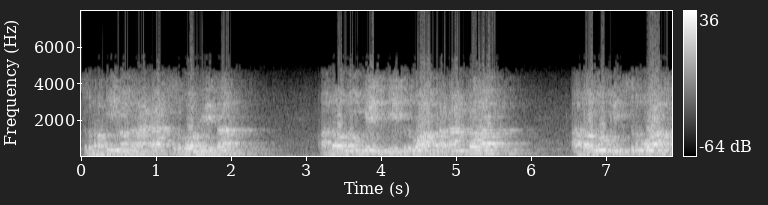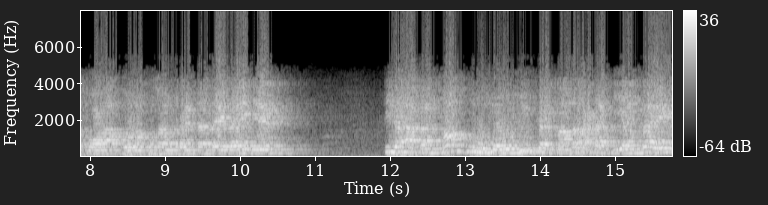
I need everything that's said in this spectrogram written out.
seperti masyarakat sebuah desa atau mungkin di sebuah perkantoran atau mungkin sebuah sekolah, pondok pesantren dan lain-lainnya tidak akan mampu mewujudkan masyarakat yang baik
